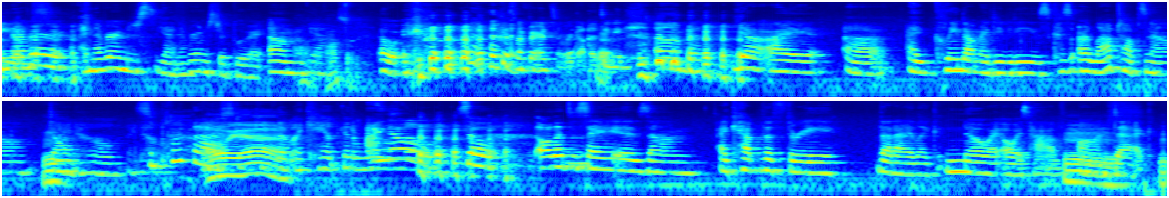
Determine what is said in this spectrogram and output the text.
I never, I never understood. Yeah, I never understood Blu-ray. Um, Oh, Yeah. awesome. oh, because my parents never got that TV. Um, yeah, I, uh, I cleaned out my DVDs because our laptops now Mm. Don't know. I know. support that. Oh, Still keep yeah. them. I can't get them. I know. so all that to say is, um, I kept the three that I like know I always have on Mm. deck. It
